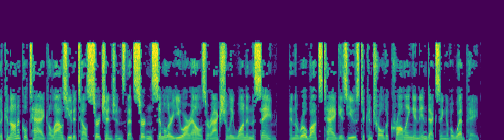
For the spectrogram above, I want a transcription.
The canonical tag allows you to tell search engines that certain similar URLs are actually one and the same, and the robots tag is used to control the crawling and indexing of a web page.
